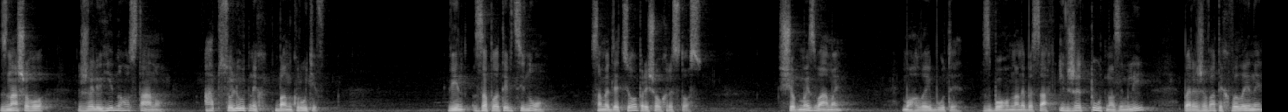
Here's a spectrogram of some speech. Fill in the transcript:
з нашого жалюгідного стану, абсолютних банкрутів. Він заплатив ціну. Саме для цього прийшов Христос, щоб ми з вами могли бути з Богом на небесах і вже тут, на землі, переживати хвилини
